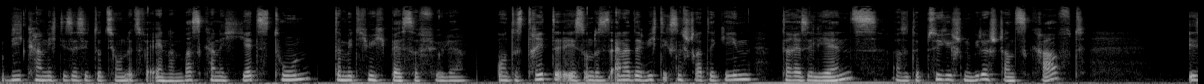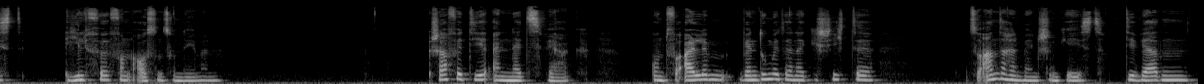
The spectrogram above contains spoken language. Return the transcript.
wie kann ich diese Situation jetzt verändern? Was kann ich jetzt tun, damit ich mich besser fühle? Und das dritte ist, und das ist einer der wichtigsten Strategien der Resilienz, also der psychischen Widerstandskraft, ist Hilfe von außen zu nehmen. Schaffe dir ein Netzwerk und vor allem, wenn du mit deiner Geschichte zu anderen Menschen gehst, die werden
